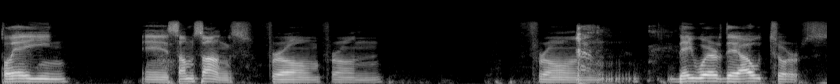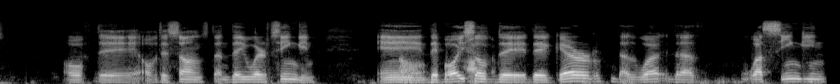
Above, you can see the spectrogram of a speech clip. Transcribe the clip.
playing uh, some songs from from from they were the authors of the of the songs that they were singing. And Oh, the voice awesome. of the the girl that was that was singing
